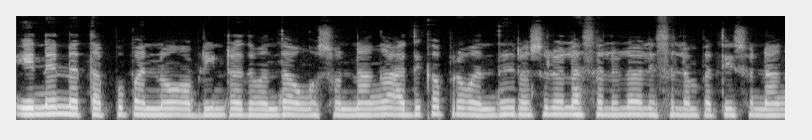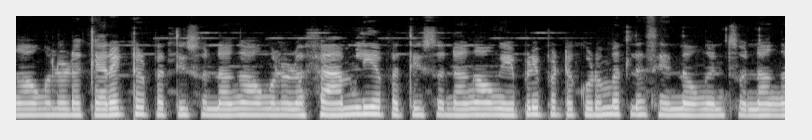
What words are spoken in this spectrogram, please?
என்னென்ன தப்பு பண்ணோம் அப்படின்றது வந்து அவங்க சொன்னாங்க. அதுக்கப்புறம் வந்து ரசூலுல்லா சல்லா அலிசல்லம் பற்றி சொன்னாங்க. அவங்களோட கேரக்டர் பற்றி சொன்னாங்க. அவங்களோட ஃபேமிலியை பற்றி சொன்னாங்க. அவங்க எப்படிப்பட்ட குடும்பத்தில் சேர்ந்தவங்கன்னு சொன்னாங்க.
